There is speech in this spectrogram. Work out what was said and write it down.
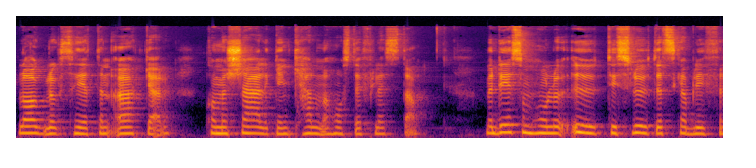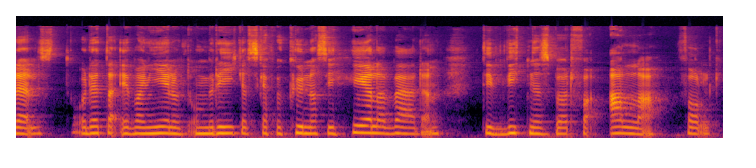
laglösheten ökar kommer kärleken kallna hos de flesta. Men det som håller ut till slutet ska bli frälst och detta evangelium om riket ska förkunnas i hela världen till vittnesbörd för alla folk.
